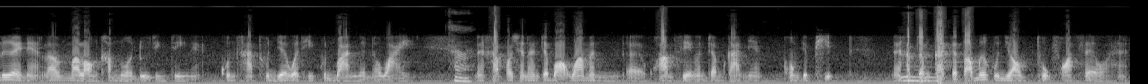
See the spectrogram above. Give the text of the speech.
เรื่อยๆเนี่ยแล้วมาลองคำนวณดูจริงๆเนี่ยคุณขาดทุนเยอะกว่าที่คุณวางเงินเอาไว้ค่ะนะครับเพราะฉะนั้นจะบอกว่ามันเอ่อความเสี่ยงมันจำกัดเนี่ยคงจะผิดนะครับอืมจำกัดก็ต่อเมื่อคุณยอมถูกฟอสเซลฮะ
